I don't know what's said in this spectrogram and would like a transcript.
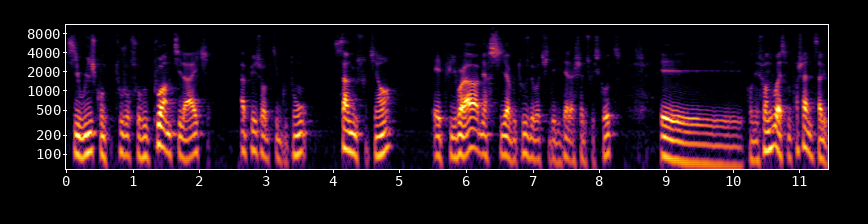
Si oui, je compte toujours sur vous pour un petit like. Appuyez sur le petit bouton, ça nous soutient. Et puis voilà, merci à vous tous de votre fidélité à la chaîne Swissquote. Et prenez soin de vous, à la semaine prochaine. Salut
